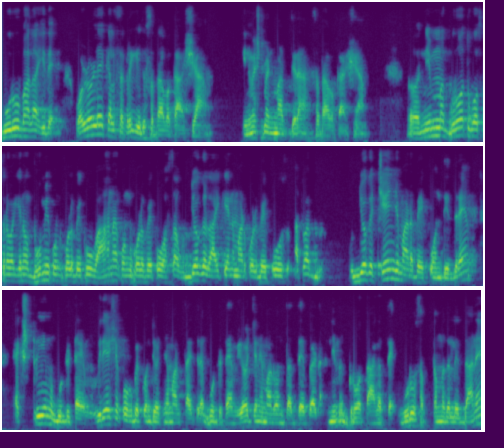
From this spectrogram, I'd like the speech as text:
ಗುರುಬಲ ಇದೆ. ಒಳ್ಳೊಳ್ಳೆ ಕೆಲಸಗಳಿಗೆ ಇದು ಸದಾವಕಾಶ. ಇನ್ವೆಸ್ಟ್ಮೆಂಟ್ ಮಾಡ್ತೀರಾ? ಸದಾವಕಾಶ. ನಿಮ್ಮ ಗ್ರೋತ್ಗೋಸ್ಕರವಾಗಿ ಏನೋ ಭೂಮಿ ಕೊಂಡ್ಕೊಳ್ಬೇಕು, ವಾಹನ ಕೊಂಡ್ಕೊಳ್ಬೇಕು, ಹೊಸ ಉದ್ಯೋಗದ ಆಯ್ಕೆಯನ್ನು ಮಾಡ್ಕೊಳ್ಬೇಕು, ಅಥವಾ ಉದ್ಯೋಗ ಚೇಂಜ್ ಮಾಡಬೇಕು ಅಂತಿದ್ರೆ ಎಕ್ಸ್ಟ್ರೀಮ್ ಗುಡ್ ಟೈಮ್ ವಿದೇಶಕ್ಕೆ ಹೋಗ್ಬೇಕು ಅಂತ ಯೋಚನೆ ಮಾಡ್ತಾ ಇದ್ರೆ ಗುಡ್ ಟೈಮ್ ಯೋಚನೆ ಮಾಡುವಂತದ್ದೇ ಬೇಡ. ನಿಮಗೆ ಗ್ರೋತ್ ಆಗುತ್ತೆ. ಗುರು ಸಪ್ತಮದಲ್ಲಿದ್ದಾನೆ.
